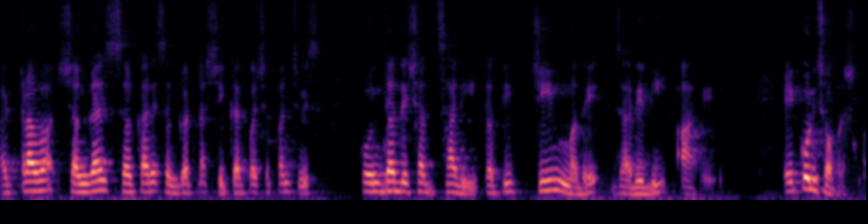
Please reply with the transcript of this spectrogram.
अठरावा शंघाय सहकार्य संघटना शिखर परिषद पंचवीस. कोणत्या देशात झाली तर ती चीनमध्ये झालेली आहे. एकोणीसवा प्रश्न.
